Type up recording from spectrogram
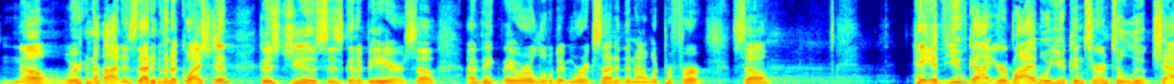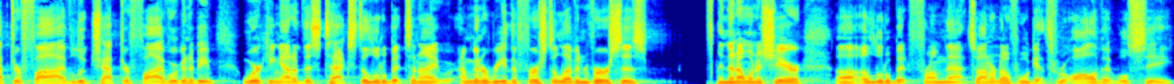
no, we're not. Is that even a question? Because Juice is going to be here. So I think they were a little bit more excited than I would prefer. So, hey, if you've got your Bible, you can turn to Luke chapter 5. Luke chapter 5. We're going to be working out of this text a little bit tonight. I'm going to read the first 11 verses. And then I want to share uh, a little bit from that. So I don't know if we'll get through all of it. We'll see.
